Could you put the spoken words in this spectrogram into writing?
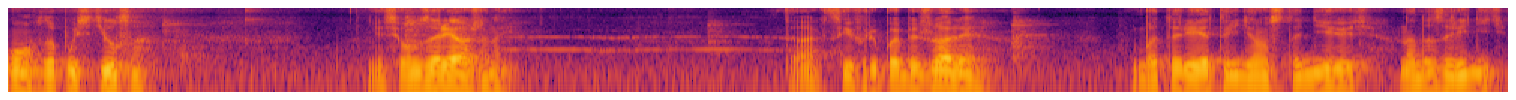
о, запустился. Если он заряженный. Так, цифры побежали. Батарея 3,99. Надо зарядить.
